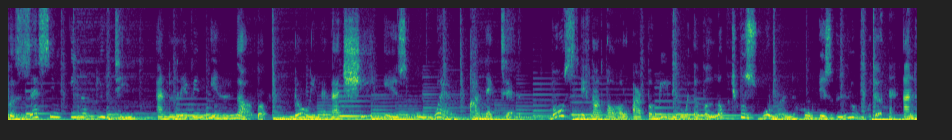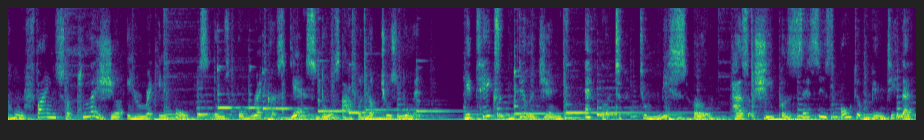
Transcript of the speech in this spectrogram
possessing inner beauty and living in love, knowing that she is well connected. Most, if not all, are familiar with the voluptuous woman who is lewd and who finds pleasure in wrecking homes. Those home wreckers, yes, those are voluptuous women. It takes diligent effort to miss her as she possesses outer beauty that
